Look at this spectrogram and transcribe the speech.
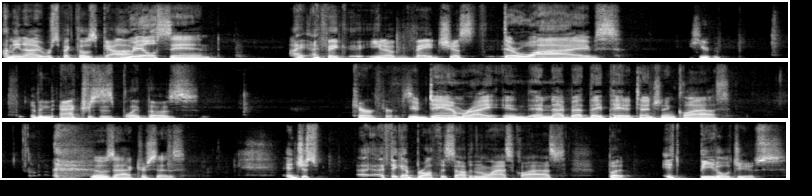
I mean, I respect those guys. Wilson, I, I think you know they just. their wives. He, I mean, actresses played those characters. You're damn right. And, and I bet they paid attention in class, those actresses. And just, I I think I brought this up in the last class, but it's Beetlejuice.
